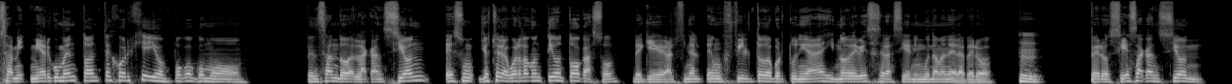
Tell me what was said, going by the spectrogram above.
O sea, mi, mi argumento antes, Jorge, iba un poco como pensando, la canción es un... Yo estoy de acuerdo contigo en todo caso, de que al final es un filtro de oportunidades y no debiese ser así de ninguna manera, pero, Hmm. pero si esa canción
